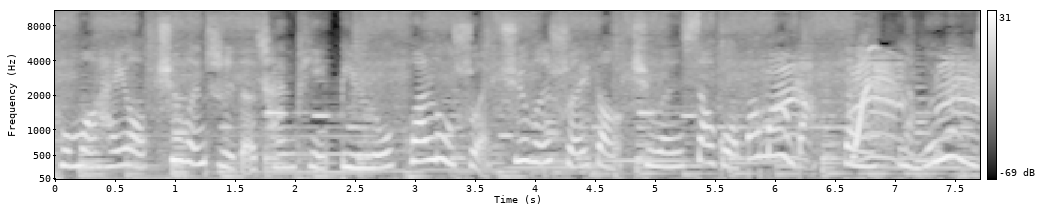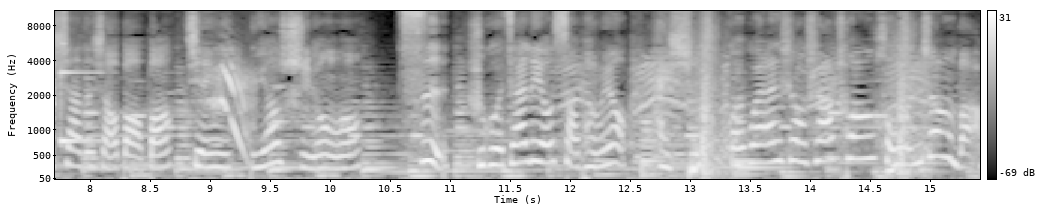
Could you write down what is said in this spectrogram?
涂抹含有驱蚊酯的产品，比如花露水、驱蚊水等，驱蚊效果棒棒的。但两个月以下的小宝宝建议不要使用哦。四，如果家里有小朋友，还是乖乖安上纱窗和蚊帐吧。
